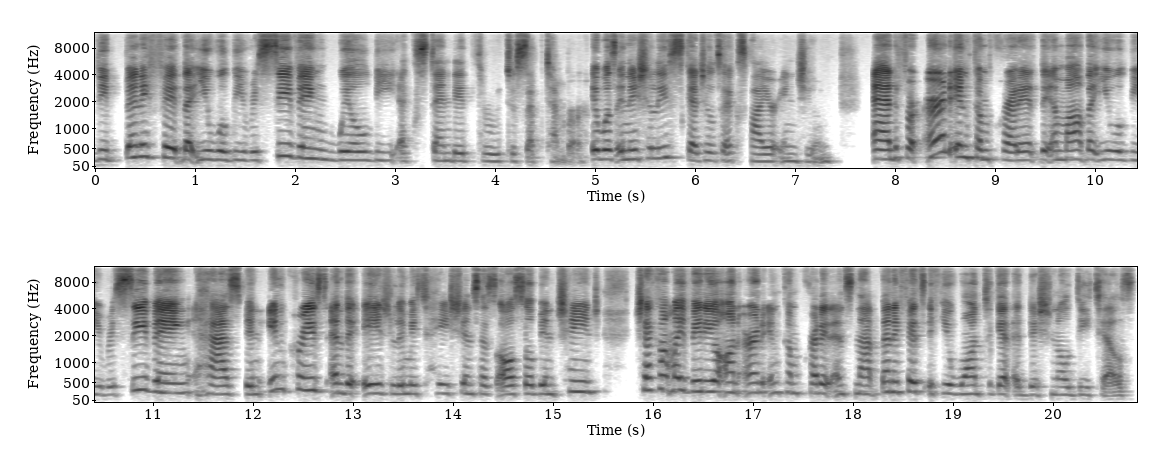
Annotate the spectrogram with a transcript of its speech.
the benefit that you will be receiving will be extended through to September. It was initially scheduled to expire in June. And for earned income credit, the amount that you will be receiving has been increased and the age limitations has also been changed Check out my video on earned income credit and SNAP benefits if you want to get additional details.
